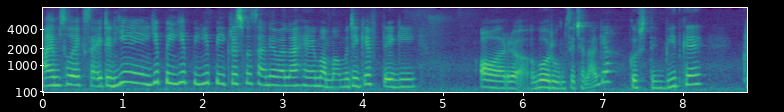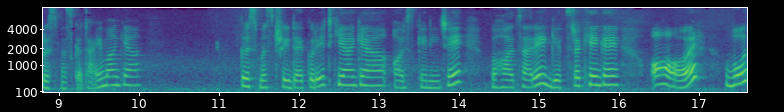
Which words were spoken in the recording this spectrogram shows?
आई एम सो एक्साइटेड ये ये पी ये पी ये पी क्रिसमस आने वाला है. मम्मा मुझे गिफ्ट देगी. और वो रूम से चला गया। कुछ दिन बीत गए। क्रिसमस का टाइम आ गया। क्रिसमस ट्री डेकोरेट किया गया और इसके नीचे बहुत सारे गिफ्ट्स रखे गए। और वो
